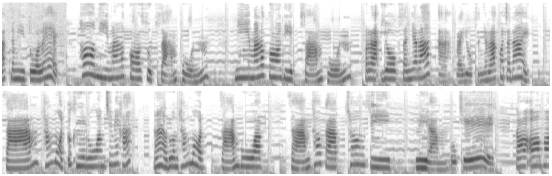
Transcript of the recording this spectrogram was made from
มักจะมีตัวเลข พ่อมีมะละกอสุก3ผล มีมะละกอดิบ3ผล ประโยคสัญลักษณ์อะประโยคสัญลักษณ์ก็จะได้ 3 ทั้งหมดก็คือรวมใช่ไหมคะอ่ารวมทั้งหมด3บวก3 เท่ากับช่องสี่ เหลี่ยม โอเคต่ออบอ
